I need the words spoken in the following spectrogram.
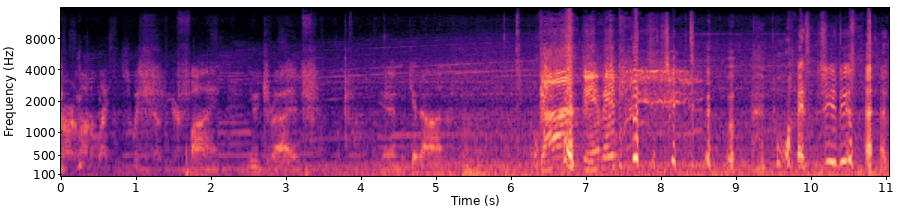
are a lot of lights and switches up here. Fine, you drive. And get on. God damn it! What did you do? Why did you do that?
